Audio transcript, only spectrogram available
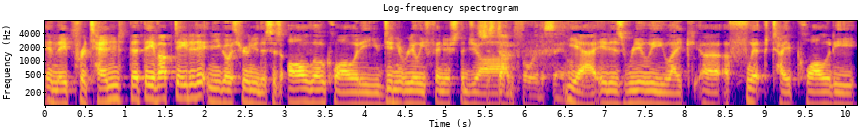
and they pretend that they've updated it, and you go through and you, this is all low quality. You didn't really finish the job. It's just done for the sale. Yeah, it is really like uh, a flip type quality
